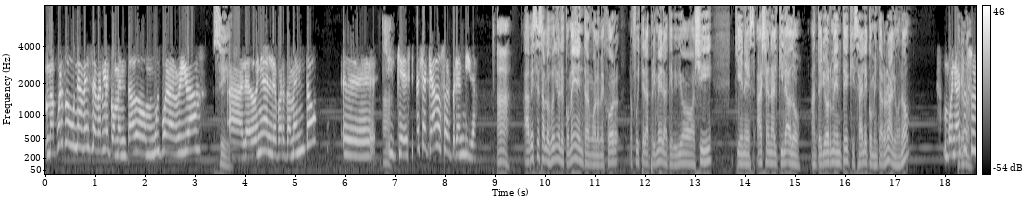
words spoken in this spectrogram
Me acuerdo una vez de haberle comentado muy por arriba Sí. a la dueña del departamento eh, Ah. y que se haya quedado sorprendida. Ah, a veces a los dueños les comentan, o a lo mejor no fuiste la primera que vivió allí, quienes hayan alquilado anteriormente quizá le comentaron algo, ¿no? Bueno, Pero eso no. es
